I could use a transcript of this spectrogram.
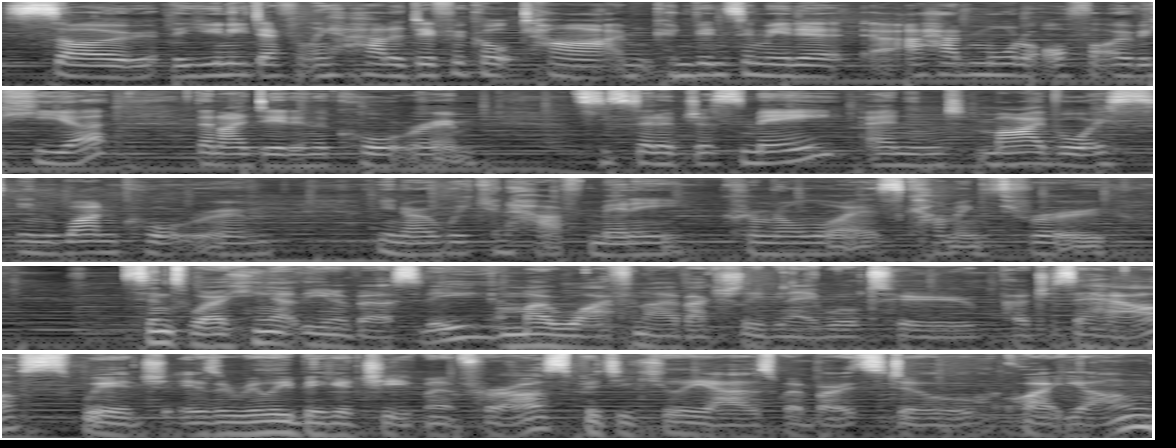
So the uni definitely had a difficult time convincing me that I had more to offer over here than I did in the courtroom. Instead of just me and my voice in one courtroom, you know, we can have many criminal lawyers coming through. Since working at the university, my wife and I have actually been able to purchase a house, which is a really big achievement for us, particularly as we're both still quite young,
